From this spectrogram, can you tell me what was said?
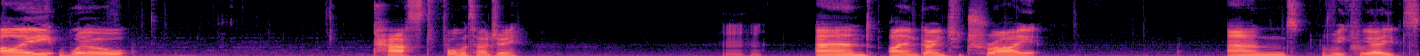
I will cast Thaumaturgy hmm and I am going to try and recreate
